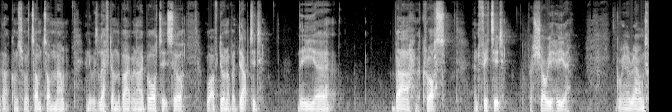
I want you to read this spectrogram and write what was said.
but that comes from a TomTom -tom mount and it was left on the bike when I bought it. So what I've done, I've adapted the uh, bar across and fitted, if I show you here, going around,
